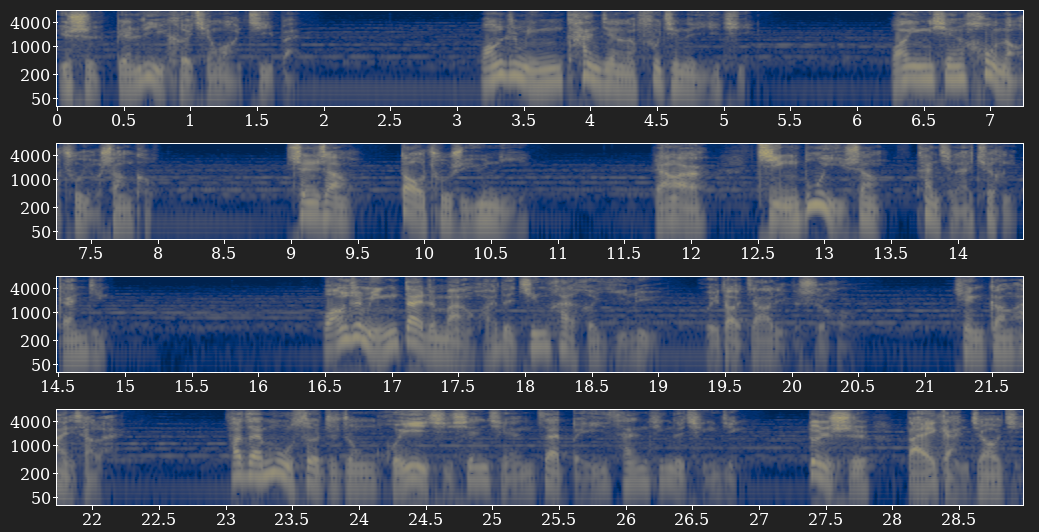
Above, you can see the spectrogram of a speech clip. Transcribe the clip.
于是便立刻前往祭拜。王志明看见了父亲的遗体，王银仙后脑处有伤口，身上到处是淤泥，然而颈部以上看起来却很干净。王志明带着满怀的惊骇和疑虑回到家里的时候，天刚暗下来。他在暮色之中回忆起先前在北一餐厅的情景，顿时百感交集。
